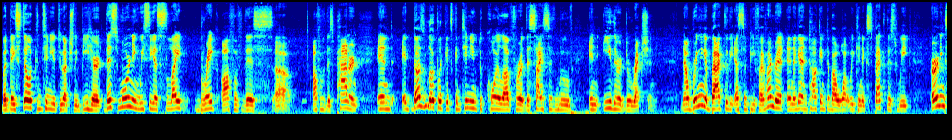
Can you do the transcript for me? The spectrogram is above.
But they still continue to actually be here. This morning we see a slight break off of this uh, off of this pattern, and it does look like it's continuing to coil up for a decisive move in either direction. Now, bringing it back to the S&P 500, and again talking about what we can expect this week. Earnings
